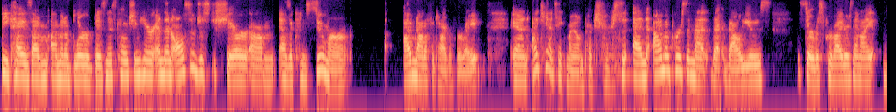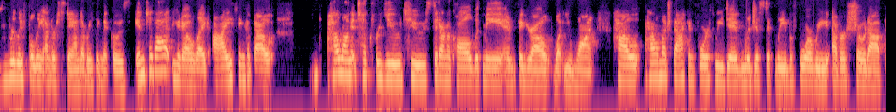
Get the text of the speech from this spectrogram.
because I'm I'm gonna blur business coaching here, and then also just share um, as a consumer. I'm not a photographer, right? And I can't take my own pictures, and I'm a person that that values service providers, and I really fully understand everything that goes into that. You know, like I think about how long it took for you to sit on a call with me and figure out what you want. How how much back and forth we did logistically before we ever showed up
